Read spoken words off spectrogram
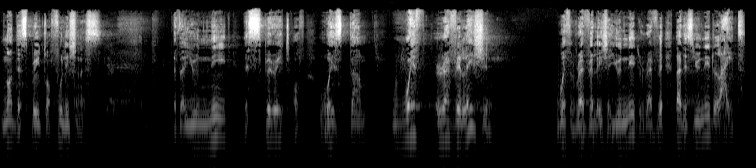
not the spirit of foolishness. Yes. That you need the spirit of wisdom with revelation. With revelation. You need revelation. That is, you need light.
